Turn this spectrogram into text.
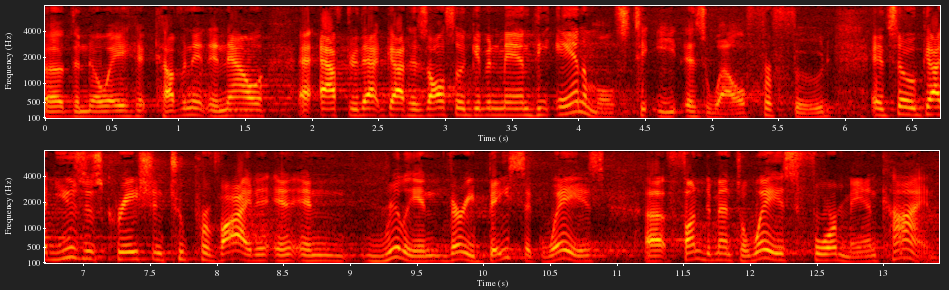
uh, the Noahic covenant. And now, after that, God has also given man the animals to eat as well for food. And so, God uses creation to provide, in, in really in very basic ways, uh, fundamental ways for mankind.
